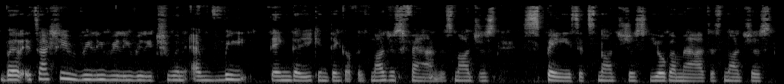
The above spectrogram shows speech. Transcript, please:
but it's actually really, really, really true in everything that you can think of. It's not just fans, it's not just space, it's not just yoga mats, it's not just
